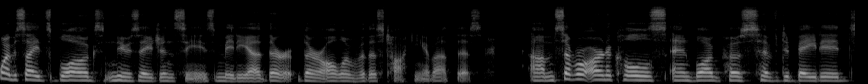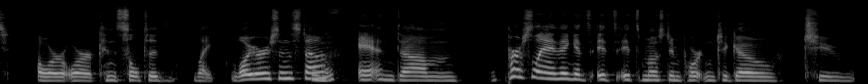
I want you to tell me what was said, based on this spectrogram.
websites, blogs, news agencies, media. They're they're all over this talking about this. Um, several articles and blog posts have debated or or consulted like lawyers and stuff. And um personally i think it's it's it's most important to go to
